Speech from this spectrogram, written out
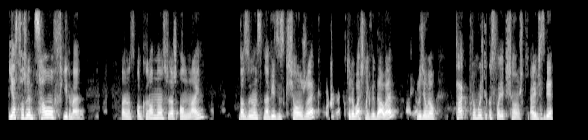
ja stworzyłem całą firmę, mając ogromną sprzedaż online, bazując na wiedzy z książek, które właśnie wydałem. Ludzie mówią, tak, promujesz tylko swoje książki, ale myślę sobie,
